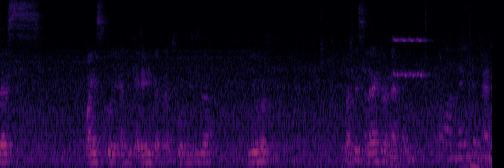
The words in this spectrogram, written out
Cashless coins को हैंड कैरी नहीं करता है. So this is a new version. Firstly select your napkin and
